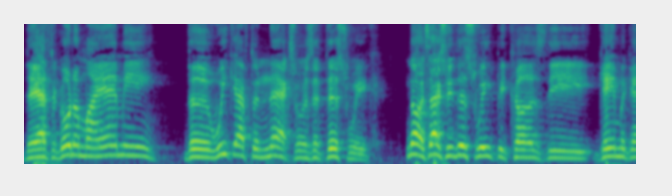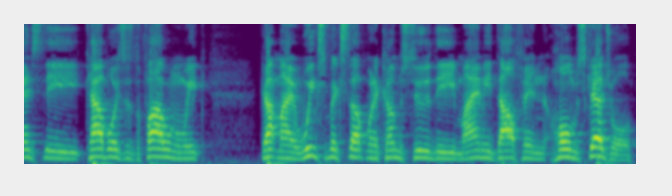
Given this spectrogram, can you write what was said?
They have to go to Miami the week after next, or is it this week? No, it's actually this week because the game against the Cowboys is the following week. Got my weeks mixed up when it comes to the Miami Dolphin home schedule.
